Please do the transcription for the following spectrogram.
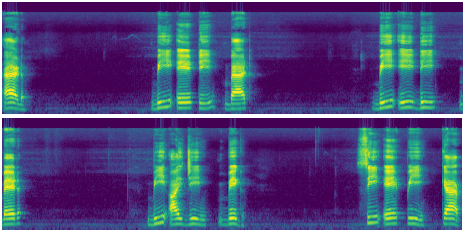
add. B A T bat B E D bed B I G big C A P cap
